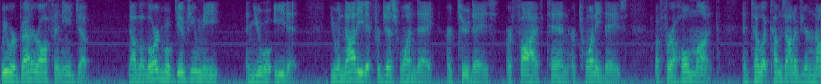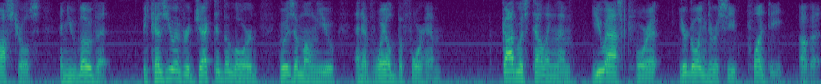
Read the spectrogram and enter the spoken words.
We were better off in Egypt. Now the Lord will give you meat, and you will eat it. You will not eat it for just one day, or two days, or five, ten, or twenty days, but for a whole month, until it comes out of your nostrils, and you loathe it, because you have rejected the Lord who is among you, and have wailed before him. God was telling them, You asked for it, you're going to receive plenty of it.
